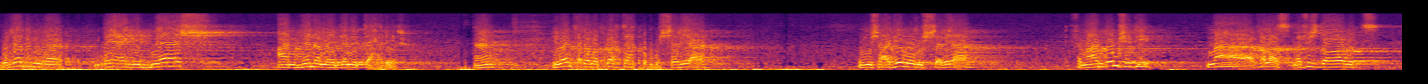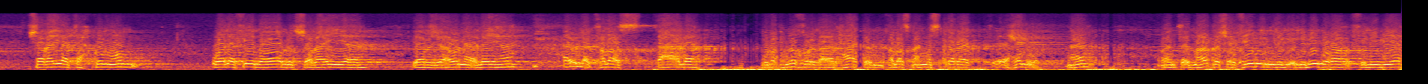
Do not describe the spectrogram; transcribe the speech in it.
ولما ما يعجبناش عندنا ميدان التحرير. ها؟ يبقى أنت لما تروح تحكم بالشريعة ومش عاجبهم الشريعة فما عندهمش دي ما خلاص ما فيش ضوابط شرعية تحكمهم ولا في ضوابط شرعية يرجعون إليها. أقول لك خلاص تعالى نروح نخرج على الحاكم. خلاص ما المسألة بقت حلوة. ها؟ وأنت النهاردة شايفين اللي بيجرى في ليبيا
